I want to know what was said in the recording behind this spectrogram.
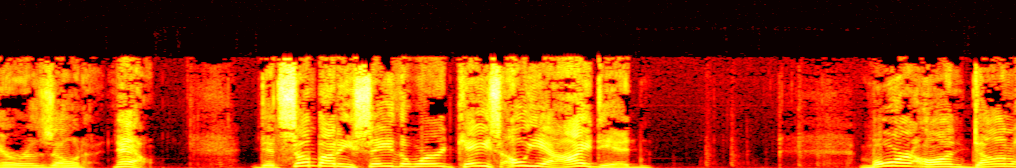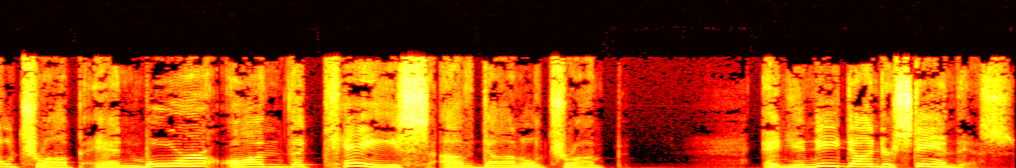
Arizona. Now, did somebody say the word case? Oh, yeah, I did. More on Donald Trump and more on the case of Donald Trump. And you need to understand this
